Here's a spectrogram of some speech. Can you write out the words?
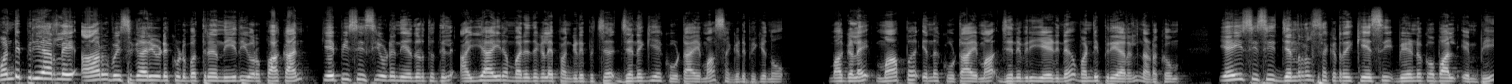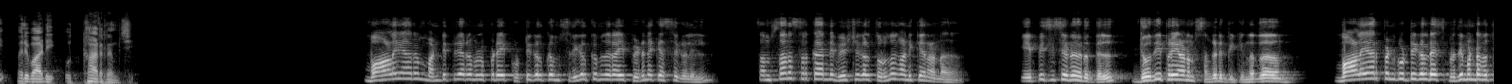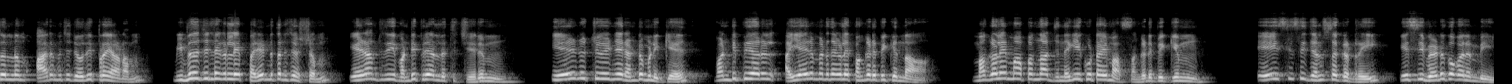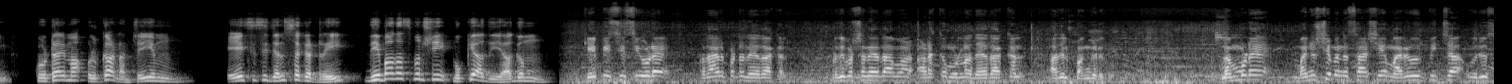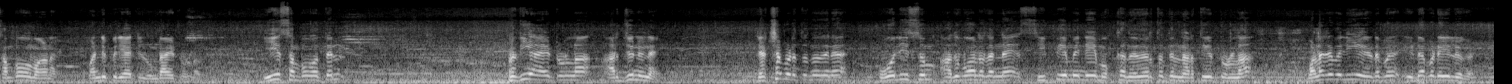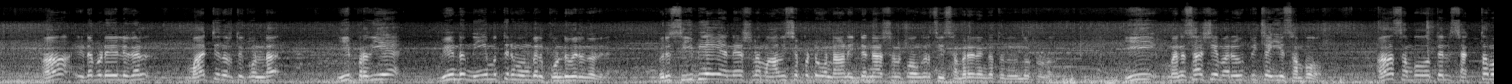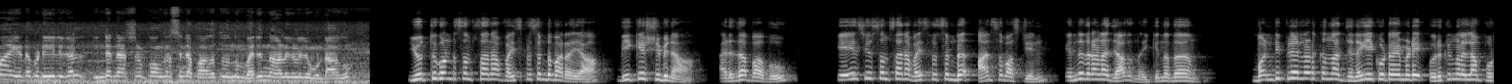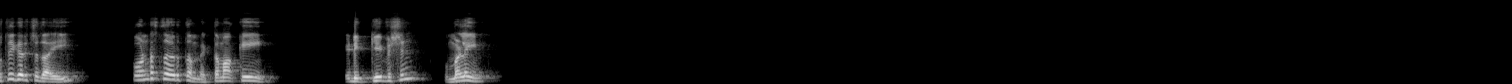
വണ്ടിപ്പെരിയാറിലെ ആറു വയസ്സുകാരിയുടെ കുടുംബത്തിന് നീതി ഉറപ്പാക്കാൻ കെ പി സി സിയുടെ നേതൃത്വത്തിൽ അയ്യായിരം വനിതകളെ പങ്കെടുപ്പിച്ച് ജനകീയ കൂട്ടായ്മ സംഘടിപ്പിക്കുന്നു. മകളെ മാപ്പ് എന്ന കൂട്ടായ്മ ജനുവരി ഏഴിന് വണ്ടിപ്പെരിയാറിൽ നടക്കും. A I C C general secretary K C Venugopal M P പരിപാടി ഉദ്ഘാടനം ചെയ്യും. വാളയാറും വണ്ടിപ്പെരിയാറും ഉൾപ്പെടെ കുട്ടികൾക്കും സ്ത്രീകൾക്കുമെതിരായ പീഡന കേസുകളിൽ സംസ്ഥാന സർക്കാരിന്റെ വീഴ്ചകൾ തുറന്നു കാണിക്കാനാണ് കെ പി സി സിയുടെ നേതൃത്വത്തിൽ ജ്യോതി പ്രയാണം സംഘടിപ്പിക്കുന്നത്. വാളയാർ പെൺകുട്ടികളുടെ സ്മൃതി മണ്ഡപത്തിൽ നിന്നും ആരംഭിച്ച ജ്യോതി പ്രയാണം വിവിധ ജില്ലകളിലെ പര്യടനത്തിന് ശേഷം ഏഴാം തീയതി വണ്ടിപ്പെരിയാറിൽ എത്തിച്ചേരും. ഏഴിന് ഉച്ച കഴിഞ്ഞ് രണ്ടു മണിക്ക് വണ്ടിപ്പെരിയാറിൽ അയ്യായിരം വനിതകളെ പങ്കെടുപ്പിക്കുന്ന മകളെ മാപ്പെന്ന ജനകീയ കൂട്ടായ്മ സംഘടിപ്പിക്കും. A C C general secretary K C Venugopal M P കൂട്ടായ്മ ഉദ്ഘാടനം ചെയ്യും. A C C general secretary Deepa Das Munshi മുഖ്യാതിയാകും K P C സിയുടെ പ്രധാനപ്പെട്ട നേതാക്കൾ പ്രതിപക്ഷ നേതാവ് അടക്കമുള്ള നേതാക്കൾ അതിൽ പങ്കെടുക്കും. നമ്മുടെ മനുഷ്യ മനസാക്ഷിയെ മരവിപ്പിച്ച ഒരു സംഭവമാണ് വണ്ടിപ്പെരിയാറ്റിൽ ഉണ്ടായിട്ടുള്ളത്. ഈ സംഭവത്തിൽ പ്രതിയായിട്ടുള്ള അർജുനനെ രക്ഷപ്പെടുത്തുന്നതിന് പോലീസും അതുപോലെ തന്നെ സി പി എമ്മിന്റെയും ഒക്കെ നേതൃത്വത്തിൽ നടത്തിയിട്ടുള്ള വളരെ വലിയ ഇടപെ ഇടപെടലുകൾ. ആ ഇടപെടലുകൾ മാറ്റി നിർത്തിക്കൊണ്ട് ഈ പ്രതിയെ വീണ്ടും നിയമത്തിന് മുമ്പിൽ കൊണ്ടുവരുന്നതിന് ഒരു സി ബി ഐ അന്വേഷണം ആവശ്യപ്പെട്ടുകൊണ്ടാണ് ഇന്ത്യൻ നാഷണൽ കോൺഗ്രസ് ഈ സമരരംഗത്ത് നിന്നിട്ടുള്ളത്. ഈ മനസാക്ഷിയെ മരവിപ്പിച്ച ഈ സംഭവം ആ സംഭവത്തിൽ ശക്തമായ ഇടപെടലുകൾ ഇന്ത്യൻ നാഷണൽ കോൺഗ്രസിന്റെ ഭാഗത്തു നിന്നും വരുന്ന ആളുകളിലും ഉണ്ടാകും. യൂത്ത് കോൺഗ്രസ് സംസ്ഥാന വൈസ് പ്രസിഡന്റുമാരായ V K Shibina Aritha Babu K S U സംസ്ഥാന വൈസ് പ്രസിഡന്റ് ആൻ സെബാസ്റ്റ്യൻ എന്നിവരാണ് ജാഥ നയിക്കുന്നത്. വണ്ടിപ്പിലയിൽ നടക്കുന്ന ജനകീയ കൂട്ടായ്മയുടെ ഒരുക്കങ്ങളെല്ലാം പൂർത്തീകരിച്ചതായി കോൺഗ്രസ് നേതൃത്വം വ്യക്തമാക്കി. ഇടുക്കി വിഷൻ കുമളി.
